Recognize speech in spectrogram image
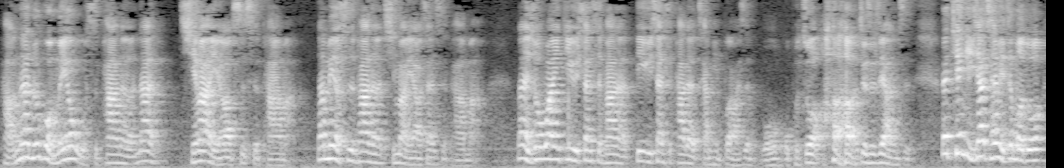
好，那如果没有五十趴呢？那起码也要四十趴嘛。那没有四十趴呢？起码也要三十趴嘛。那你说，万一低于三十趴呢？低于三十趴的产品不好意思，我我不做，哈哈，就是这样子。那天底下产品这么多，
